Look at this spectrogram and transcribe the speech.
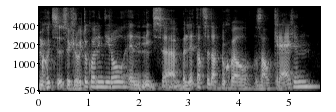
Maar goed, ze, groeit ook wel in die rol en niets uh, belet dat ze dat nog wel zal krijgen.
